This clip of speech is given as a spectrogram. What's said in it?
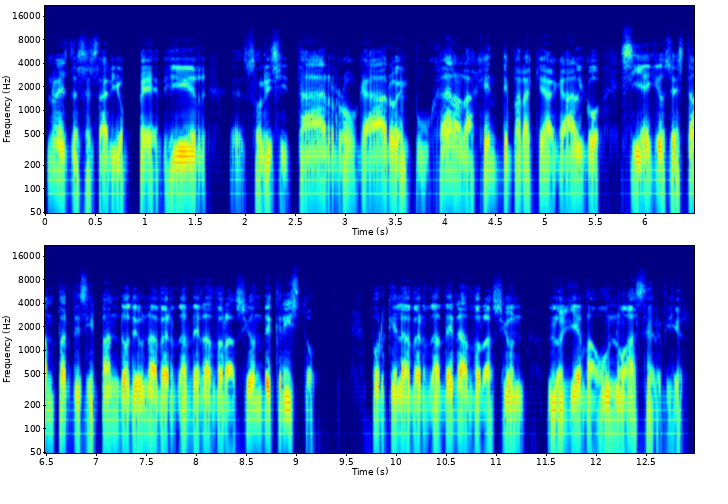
No es necesario pedir, eh, solicitar, rogar o empujar a la gente para que haga algo si ellos están participando de una verdadera adoración de Cristo, porque la verdadera adoración lo lleva a uno a servir.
